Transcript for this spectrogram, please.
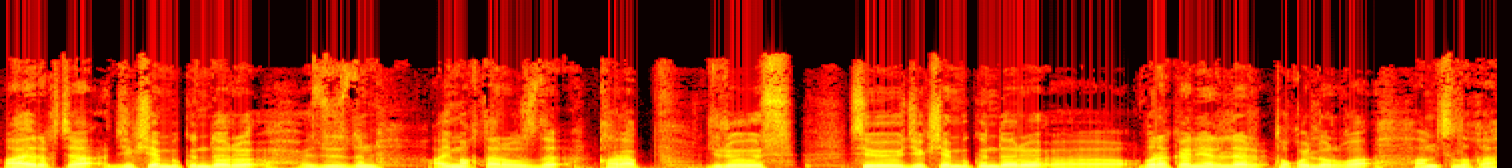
Айрыкча жекшемби күндөрү аймактарыбызды карап жүрөбүз. Себеби жекшемби күндөрү э, браконьерлер токойлорго аңчылыкка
